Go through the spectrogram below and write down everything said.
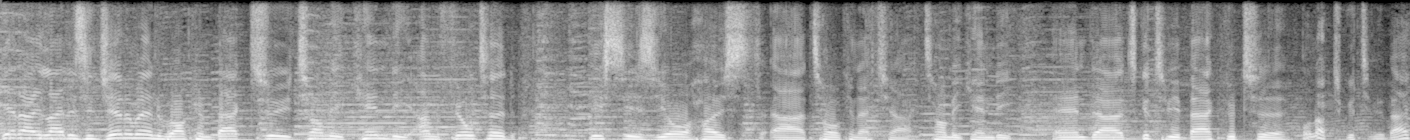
G'day, ladies and gentlemen. Welcome back to Tommy Kendi Unfiltered. This is your host uh, talking at you, Tommy Kendi, and uh, it's good to be back. Good to, well, not too good to be back.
